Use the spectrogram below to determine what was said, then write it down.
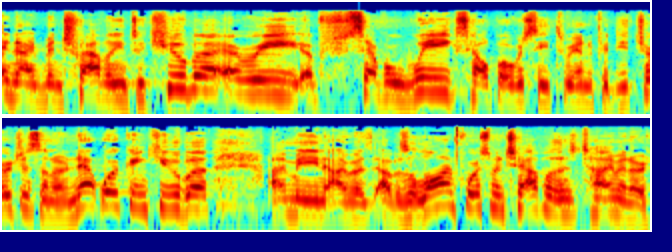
And i've been traveling to cuba every uh, several weeks help oversee 350 churches in our network in cuba. I mean i was i was a law enforcement chaplain at the time and our,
